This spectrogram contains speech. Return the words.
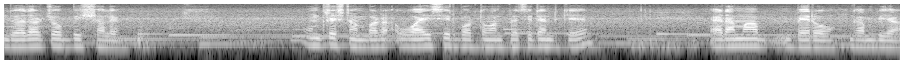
দু হাজার চব্বিশ সালে। উনত্রিশ নম্বর, ওয়াইসির বর্তমান প্রেসিডেন্টকে অ্যাডামা বেরো, গাম্বিয়া।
